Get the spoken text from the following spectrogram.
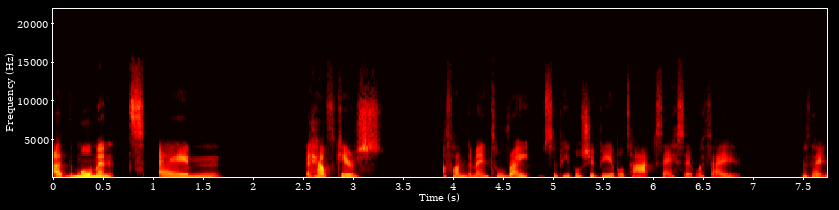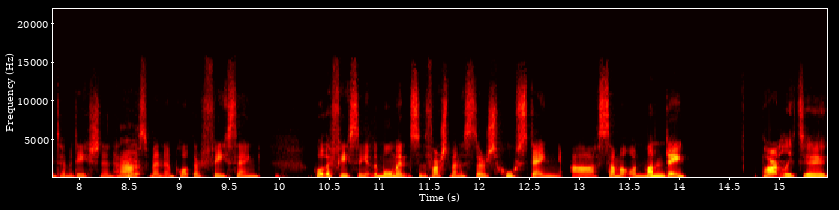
at the moment. Um, the healthcare's a fundamental right, so people should be able to access it without without intimidation and harassment yeah. and what they're facing what they're facing at the moment so the first minister's hosting a summit on monday partly to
